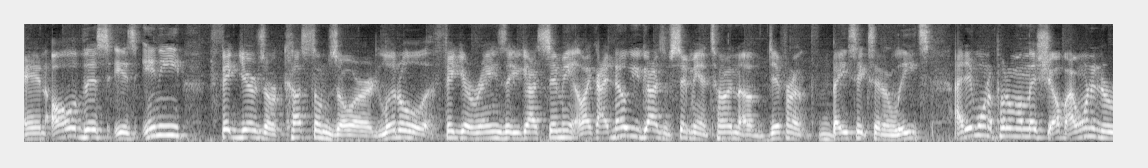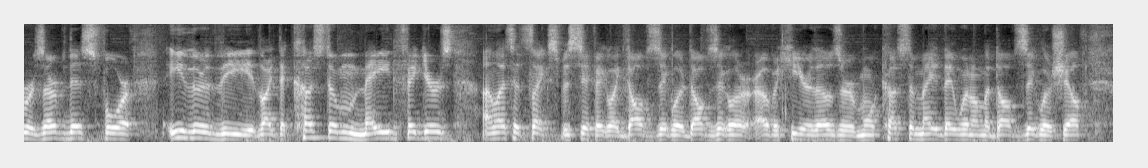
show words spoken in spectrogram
and all of this is any figures or customs or little figurines that you guys send me. Like, I know you guys have sent me a ton of different basics and elites. I didn't want to put them on this shelf. I wanted to reserve this for either the, like, the custom-made figures, unless it's, like, specific, like Dolph Ziggler. Dolph Ziggler over here, those are more custom-made. They went on the Dolph Ziggler shelf.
